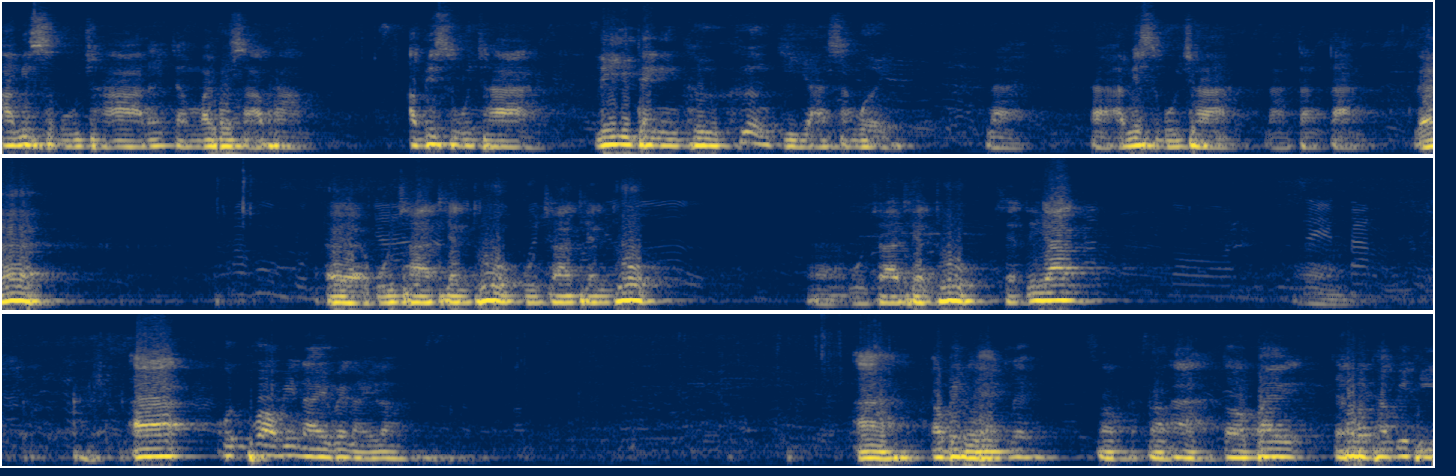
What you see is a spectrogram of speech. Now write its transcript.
อามิสบูชานะจำไว้ภาษาพราหมณ์อามิสบูชาลีอีกแต่หนึ่งคือเครื่องกิยาสังเวยนะอ่าอามิสบูชานะต่างๆ แล้วเออบูชาเทียนทูบบูชาเทียนทูบเออบูชาเทียนทูบเสร็จหรือยังก่อนแสนตังค์อ่าคุณพ่อวินัยไปไหนล่ะ อ่าเอาไปแจกเลยครับครับอ่าต่อไปจะไปทำพิธี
